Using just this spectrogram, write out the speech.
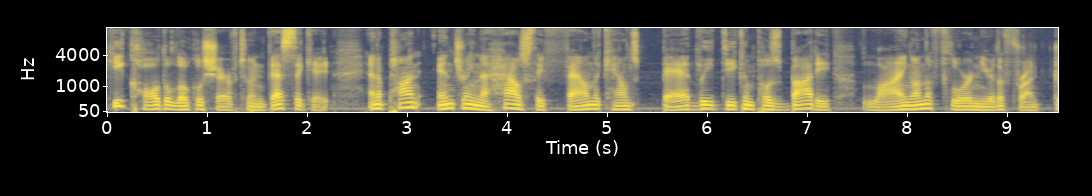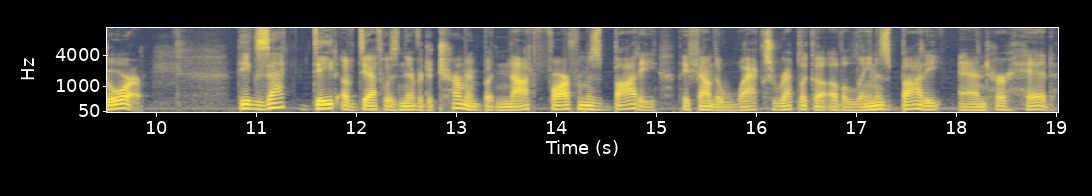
he called the local sheriff to investigate, and upon entering the house, they found the Count's badly decomposed body lying on the floor near the front door. The exact date of death was never determined, but not far from his body, they found a wax replica of Elena's body and her head.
